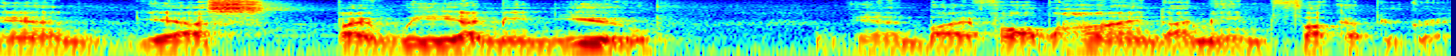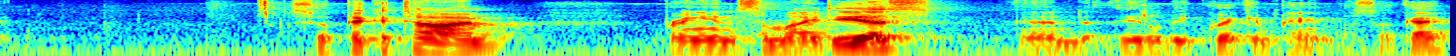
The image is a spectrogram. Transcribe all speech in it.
And yes, by we, I mean you. And by fall behind, I mean fuck up your grade. So pick a time, bring in some ideas, and it'll be quick and painless, okay?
